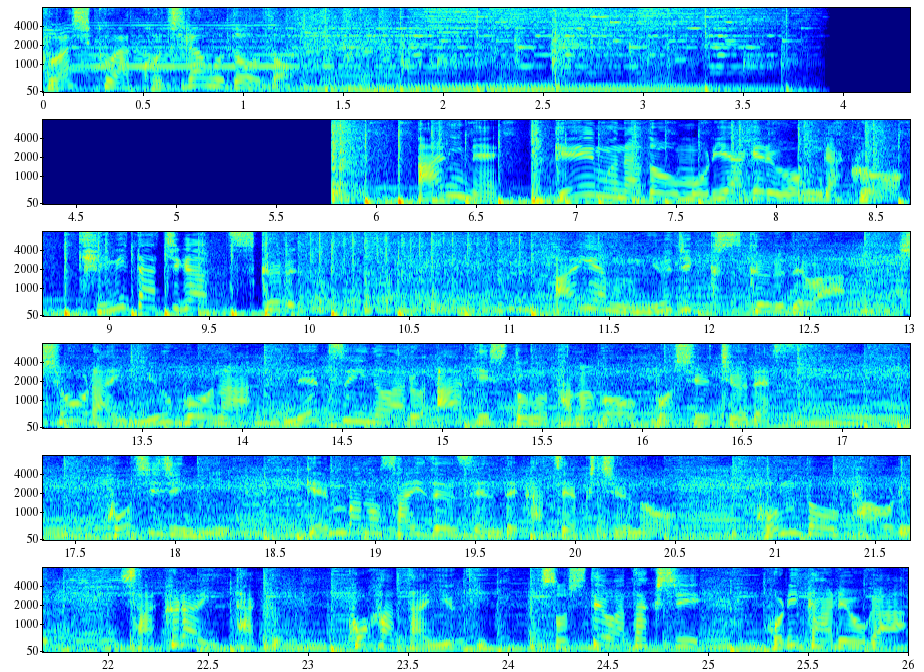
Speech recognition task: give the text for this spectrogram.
詳しくはこちらをどうぞ。アニメゲームなどを盛り上げる音楽を君たちが作る。アイアムミュージックスクールでは将来有望な熱意のあるアーティストの卵を募集中です。講師陣に現場の最前線で活躍中の近藤薫櫻井拓小畑由紀そして私堀川亮が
